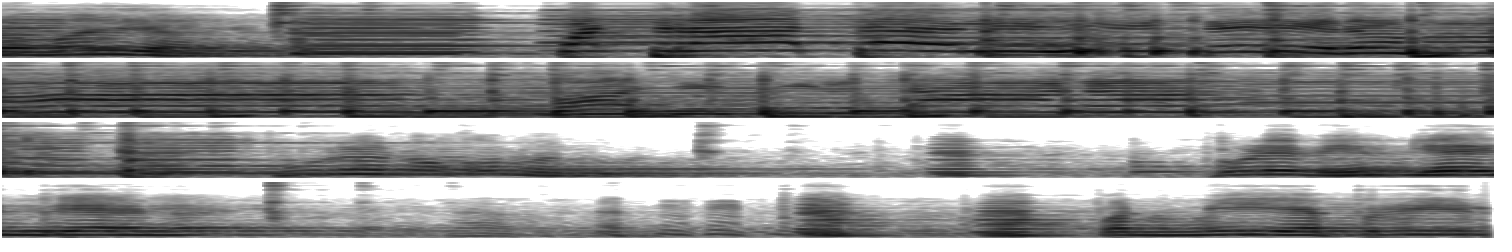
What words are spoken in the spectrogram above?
रमाई आहात पत्रात लिहिते रमा. माझी पुरं नको म्हणू. पुढे भीम जयंती आहे ना पण मी एप्रिल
